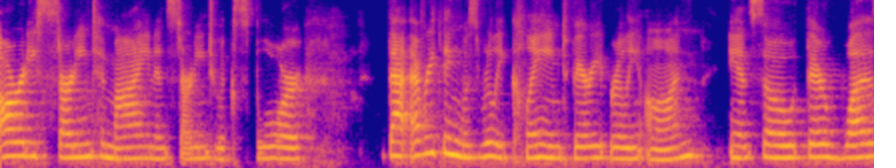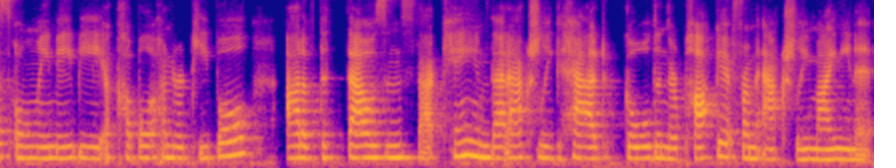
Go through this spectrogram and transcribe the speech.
already starting to mine and starting to explore, that everything was really claimed very early on. And so there was only maybe a couple of hundred people out of the thousands that came that actually had gold in their pocket from actually mining it.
